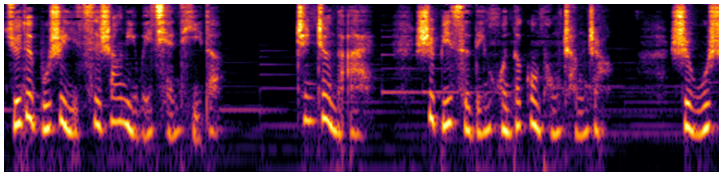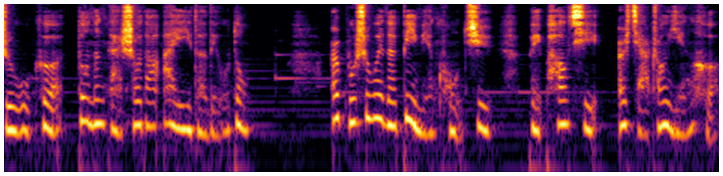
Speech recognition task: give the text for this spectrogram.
绝对不是以刺伤你为前提的。真正的爱，是彼此灵魂的共同成长，是无时无刻都能感受到爱意的流动，而不是为了避免恐惧被抛弃而假装迎合。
